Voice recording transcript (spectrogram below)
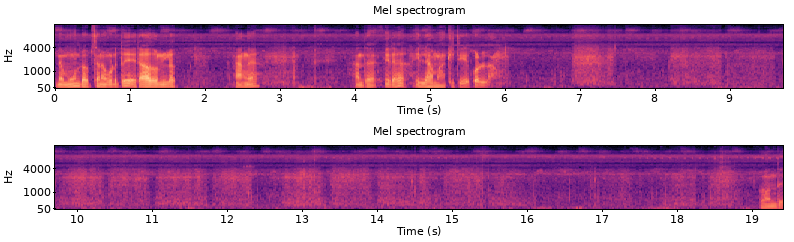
இந்த மூணு ஆப்ஷனை கொடுத்து ஏதாவது ஒன்றில் நாங்கள் அந்த இதை இல்லாமாக்கி கொள்ளலாம். இப்போ வந்து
